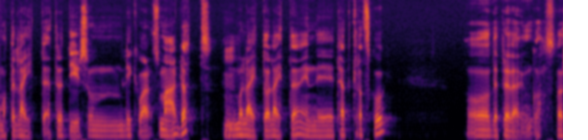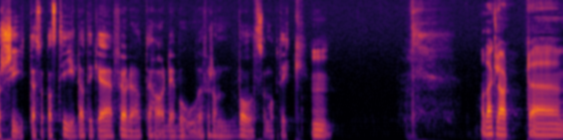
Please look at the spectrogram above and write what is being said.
måtte leite etter et dyr som likevel som er dødt. Du må leite og leite inn i tett krattskog. Og det prøver jeg å unngå. Så da skyter jeg såpass tidlig at jeg ikke føler at jeg har det behovet for sånn voldsom optikk. Mm. Og det er klart uh,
